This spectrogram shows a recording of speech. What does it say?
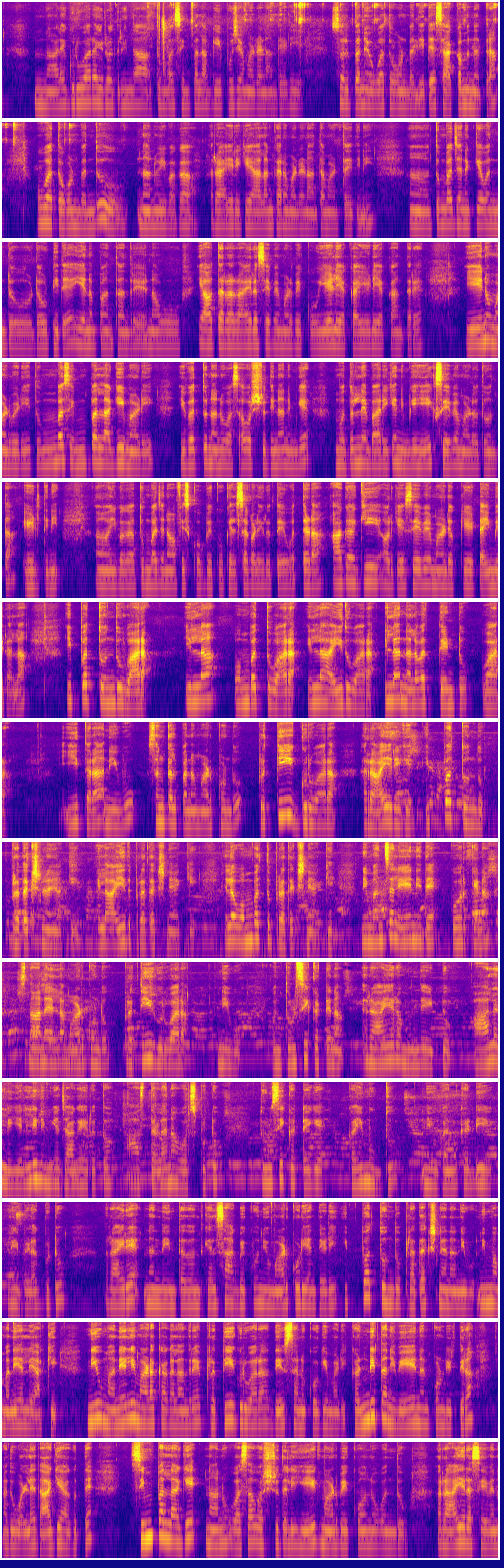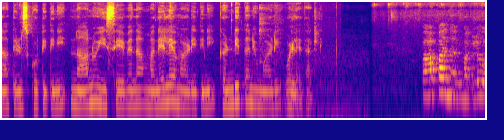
ನಾಳೆ ಗುರುವಾರ ಇರೋದ್ರಿಂದ ತುಂಬ ಸಿಂಪಲ್ಲಾಗಿ ಪೂಜೆ ಮಾಡೋಣ ಅಂತೇಳಿ ಸ್ವಲ್ಪನೇ ಹೂವು ತೊಗೊಂಡು ಬಂದಿದ್ದೆ. ಸಾಕಮ್ಮನ ಹತ್ರ ಹೂವು ತೊಗೊಂಡು ಬಂದು ನಾನು ಇವಾಗ ರಾಯರಿಗೆ ಅಲಂಕಾರ ಮಾಡೋಣ ಅಂತ ಮಾಡ್ತಾಯಿದ್ದೀನಿ ತುಂಬ ಜನಕ್ಕೆ ಒಂದು ಡೌಟ್ ಇದೆ. ಏನಪ್ಪ ಅಂತ ಅಂದರೆ ನಾವು ಯಾವ ಥರ ರಾಯರ ಸೇವೆ ಮಾಡಬೇಕು? ಹೇಳಿ ಅಕ್ಕ ಹೇಳಿ ಅಕ್ಕ ಅಂತಾರೆ. ಏನೂ ಮಾಡಬೇಡಿ. ತುಂಬ ಸಿಂಪಲ್ಲಾಗಿ ಮಾಡಿ ಇವತ್ತು ನಾನು ಹೊಸ ವರ್ಷದ ದಿನ ನಿಮಗೆ ಮೊದಲನೇ ಬಾರಿಗೆ ನಿಮಗೆ ಹೇಗೆ ಸೇವೆ ಮಾಡೋದು ಅಂತ ಹೇಳ್ತೀನಿ. ಇವಾಗ ತುಂಬ ಜನ ಆಫೀಸ್ಗೆ ಹೋಗಬೇಕು, ಕೆಲಸಗಳಿರುತ್ತೆ, ಒತ್ತಡ. ಹಾಗಾಗಿ ಅವ್ರಿಗೆ ಸೇವೆ ಮಾಡೋಕ್ಕೆ ಟೈಮ್ ಇರಲ್ಲ. ಇಪ್ಪತ್ತೊಂದು ವಾರ, ಇಲ್ಲ ಒಂಬತ್ತು ವಾರ, ಇಲ್ಲ ಐದು ವಾರ, ಇಲ್ಲ ನಲವತ್ತೆಂಟು ವಾರ ಈ ಥರ ನೀವು ಸಂಕಲ್ಪನ ಮಾಡಿಕೊಂಡು ಪ್ರತಿ ಗುರುವಾರ ರಾಯರಿಗೆ ಇಪ್ಪತ್ತೊಂದು ಪ್ರದಕ್ಷಿಣೆ ಹಾಕಿ ಇಲ್ಲ ಐದು ಪ್ರದಕ್ಷಿಣೆ ಹಾಕಿ ಇಲ್ಲ ಒಂಬತ್ತು ಪ್ರದಕ್ಷಿಣೆ ಹಾಕಿ ನಿಮ್ಮ ಮನಸ್ಸಲ್ಲಿ ಏನಿದೆ ಕೋರ್ಕೆನ ಸ್ನಾನ ಎಲ್ಲ ಮಾಡಿಕೊಂಡು ಪ್ರತಿ ಗುರುವಾರ ನೀವು ಒಂದು ತುಳಸಿ ಕಟ್ಟೆನ ರಾಯರ ಮುಂದೆ ಇಟ್ಟು, ಹಾಲಲ್ಲಿ ಎಲ್ಲಿ ನಿಮಗೆ ಜಾಗ ಇರುತ್ತೋ ಆ ಸ್ಥಳನ ಒರೆಸ್ಬಿಟ್ಟು ತುಳಸಿ ಕಟ್ಟೆಗೆ ಕೈ ಮುಗ್ದು ನೀವು ಗಂಧ ಕಡ್ಡಿಲಿ ಬೆಳಗ್ಬಿಟ್ಟು ರಾಯರೇ, ನಂದು ಇಂಥದ್ದೊಂದು ಕೆಲಸ ಆಗಬೇಕು, ನೀವು ಮಾಡಿಕೊಡಿ ಅಂತೇಳಿ ಇಪ್ಪತ್ತೊಂದು ಪ್ರದಕ್ಷಿಣೆನ ನೀವು ನಿಮ್ಮ ಮನೆಯಲ್ಲೇ ಹಾಕಿ. ನೀವು ಮನೆಯಲ್ಲಿ ಮಾಡೋಕ್ಕಾಗಲ್ಲ ಅಂದರೆ ಪ್ರತಿ ಗುರುವಾರ ದೇವಸ್ಥಾನಕ್ಕೆ ಹೋಗಿ ಮಾಡಿ. ಖಂಡಿತ ನೀವೇನು ಅಂದ್ಕೊಂಡಿರ್ತೀರ ಅದು ಒಳ್ಳೆಯದಾಗೇ ಆಗುತ್ತೆ. ಸಿಂಪಲ್ಲಾಗಿ ನಾನು ಹೊಸ ವರ್ಷದಲ್ಲಿ ಹೇಗೆ ಮಾಡಬೇಕು ಅನ್ನೋ ಒಂದು ರಾಯರ ಸೇವೆನ ತಿಳಿಸ್ಕೊಟ್ಟಿದ್ದೀನಿ. ನಾನು ಈ ಸೇವೆನ ಮನೇಲೇ ಮಾಡಿದ್ದೀನಿ. ಖಂಡಿತ ನೀವು ಮಾಡಿ ಒಳ್ಳೆಯದಾಗಲಿ ಪಾಪ ನನ್ನ ಮಗಳು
